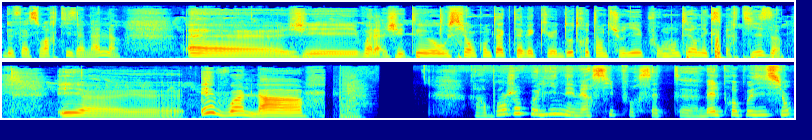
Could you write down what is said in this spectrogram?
de façon artisanale. J'ai voilà, j'ai été aussi en contact avec d'autres teinturiers pour monter en expertise. Et, et voilà. Alors bonjour Pauline et merci pour cette belle proposition.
